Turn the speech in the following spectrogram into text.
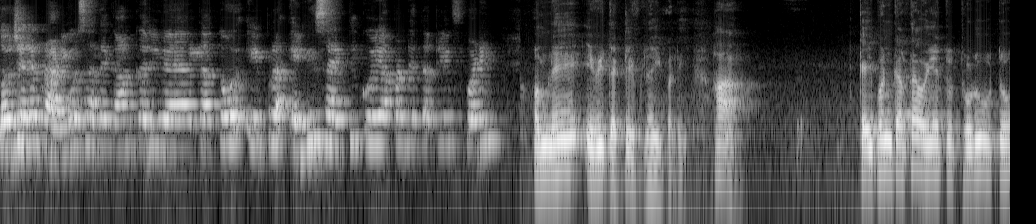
તો જ્યારે પ્રાણીઓ સાથે કામ કરી રહ્યા હતા તો એ એની સાઈડથી કોઈ આપણને તકલીફ પડી? અમને એવી તકલીફ નહીં પડી. હા કંઈ પણ કરતા હોઈએ તો થોડું તો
